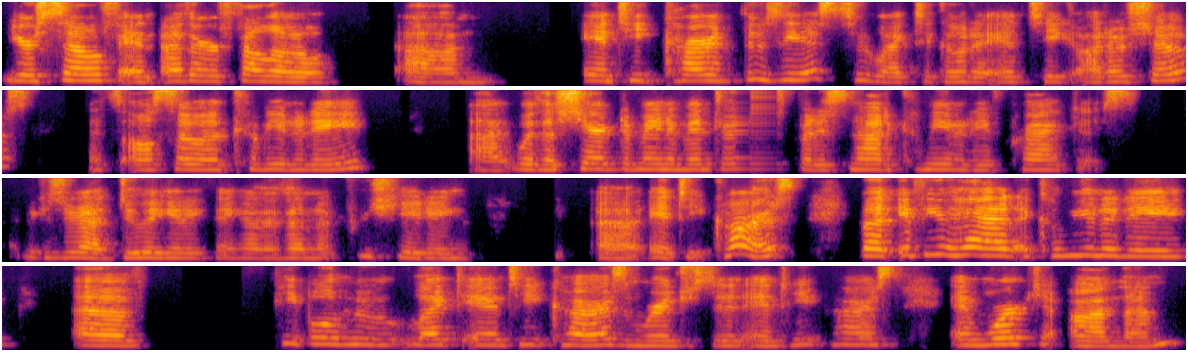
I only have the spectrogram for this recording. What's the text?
yourself and other fellow um, antique car enthusiasts who like to go to antique auto shows. That's also a community uh, with a shared domain of interest, but it's not a community of practice because you're not doing anything other than appreciating uh, antique cars. But if you had a community of people who liked antique cars and were interested in antique cars and worked on them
